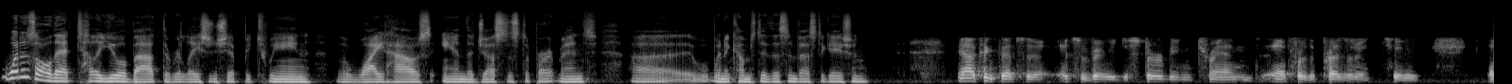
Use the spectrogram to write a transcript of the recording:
What does all that tell you about the relationship between the White House and the Justice Department uh, when it comes to this investigation? Yeah, I think that's a it's a very disturbing trend uh, for the president to uh,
